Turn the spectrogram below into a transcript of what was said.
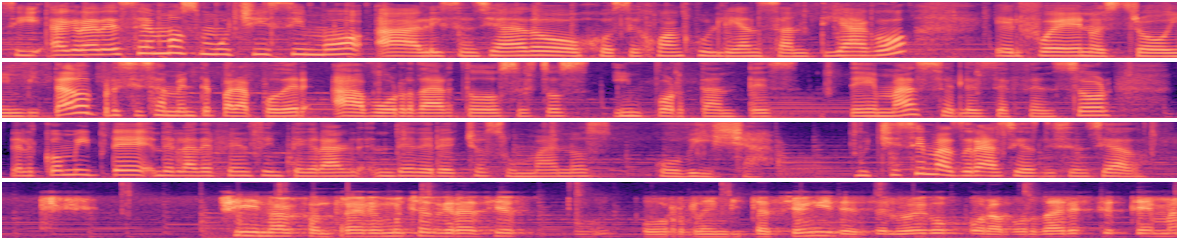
Sí, agradecemos muchísimo al licenciado José Juan Julián Santiago. Él fue nuestro invitado precisamente para poder abordar todos estos importantes temas. Él es defensor del Comité de la Defensa Integral de Derechos Humanos, OVISHA. Muchísimas gracias, licenciado. Sí, no, al contrario, muchas gracias por la invitación y desde luego por abordar este tema.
